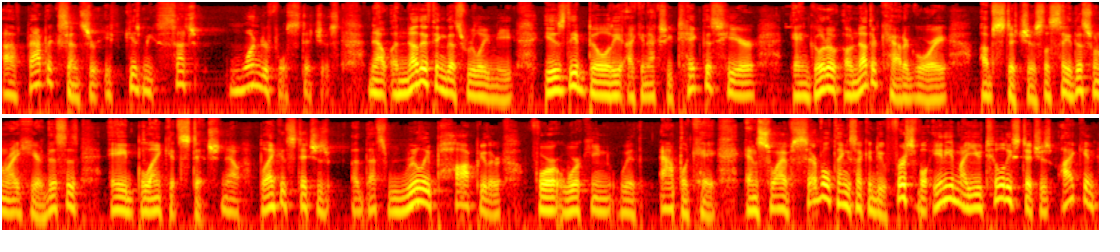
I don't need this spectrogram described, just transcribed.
uh, fabric sensor, it gives me such wonderful stitches. Now, another thing that's really neat is the ability, I can actually take this here and go to another category of stitches. Let's say this one right here. This is a blanket stitch. Now, blanket stitches, uh, that's really popular for working with applique. And so I have several things I can do. First of all, any of my utility stitches, I can,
